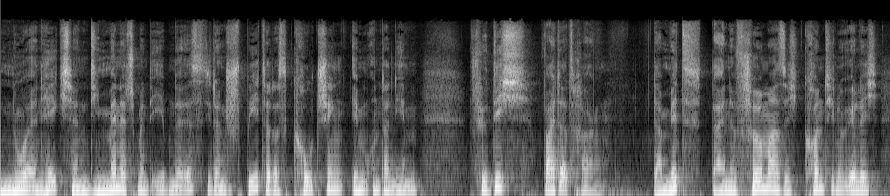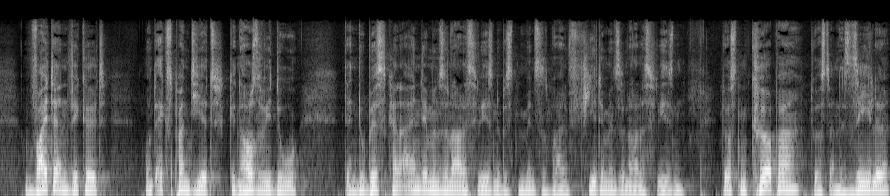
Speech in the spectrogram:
nur in Häkchen die Management-Ebene ist, die dann später das Coaching im Unternehmen für dich weitertragen, damit deine Firma sich kontinuierlich weiterentwickelt und expandiert, genauso wie du denn du bist kein eindimensionales Wesen, du bist mindestens mal ein vierdimensionales Wesen. Du hast einen Körper, du hast eine Seele,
